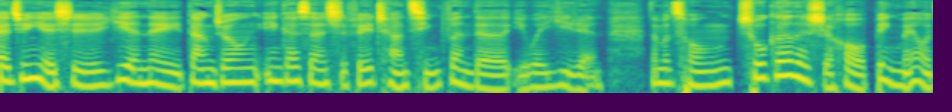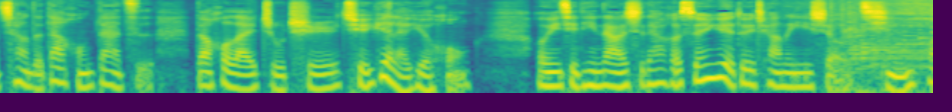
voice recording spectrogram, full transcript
戴军也是业内当中应该算是非常勤奋的一位艺人。那么从出歌的时候并没有唱的大红大紫，到后来主持却越来越红。我们一起听到是他和孙悦对唱的一首《情话》。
